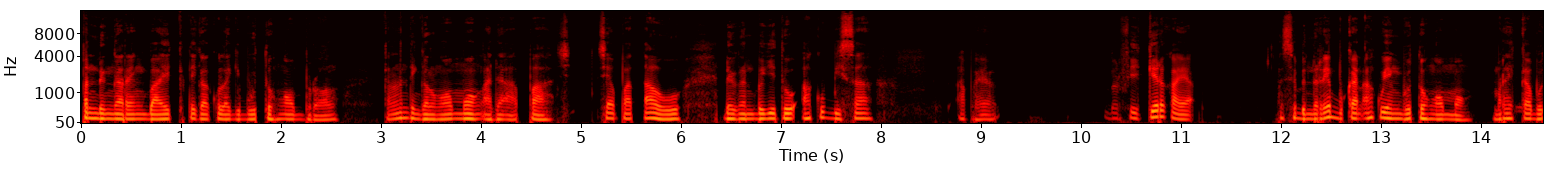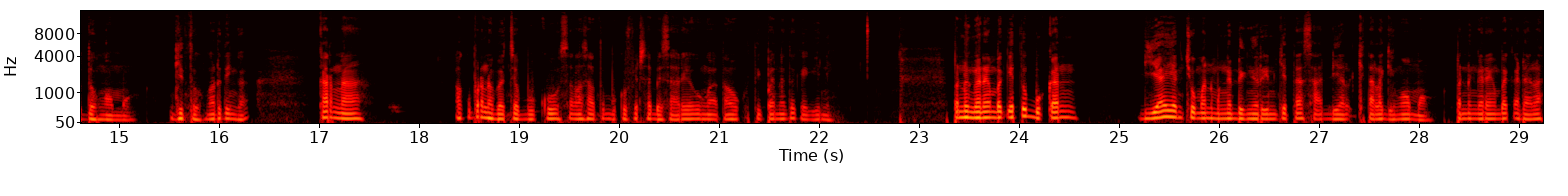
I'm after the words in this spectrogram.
pendengar yang baik ketika aku lagi butuh ngobrol kalian tinggal ngomong ada apa. Siapa tahu dengan begitu aku bisa apa ya berpikir kayak sebenarnya bukan aku yang butuh ngomong mereka butuh ngomong. Gitu ngerti nggak karena aku pernah baca buku salah satu buku Firsa Besari aku nggak tahu kutipan itu kayak gini. Pendengar yang baik itu bukan dia yang cuman mengedengerin kita saat dia kita lagi ngomong. Pendengar yang baik adalah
